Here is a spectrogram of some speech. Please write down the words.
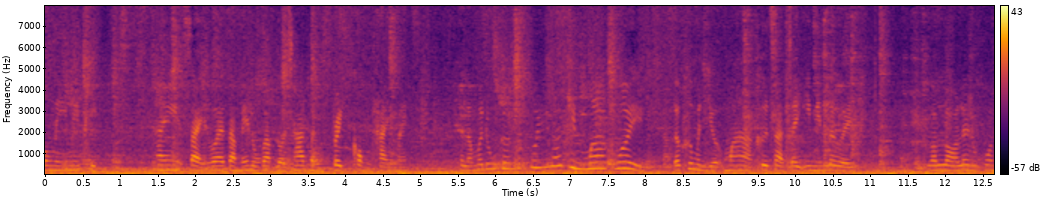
ตรงนี้มีพริกให้ใส่ด้วยแต่ไม่รู้แบบรสชาติเหมือนพริกของไทยไหมเดี๋ยวเรามาดูกันอุ้ยน่ากินมากเว้ยแล้วคือมันเยอะมากคือจัดใจอีมิ้นเลยร้อนๆเลยทุกคน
